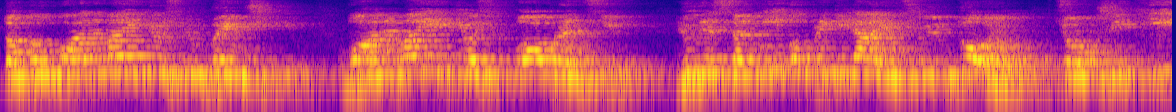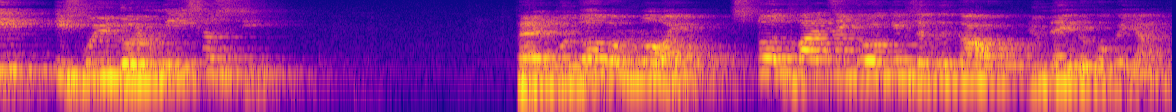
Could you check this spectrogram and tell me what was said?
Тобто у Бога немає якихось любимчиків, у Бога немає якихось обранців. Люди самі оприділяють свою долю в цьому житті і свою долю вічності. Перед потопом Ной 120 років закликав людей до покаяння.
